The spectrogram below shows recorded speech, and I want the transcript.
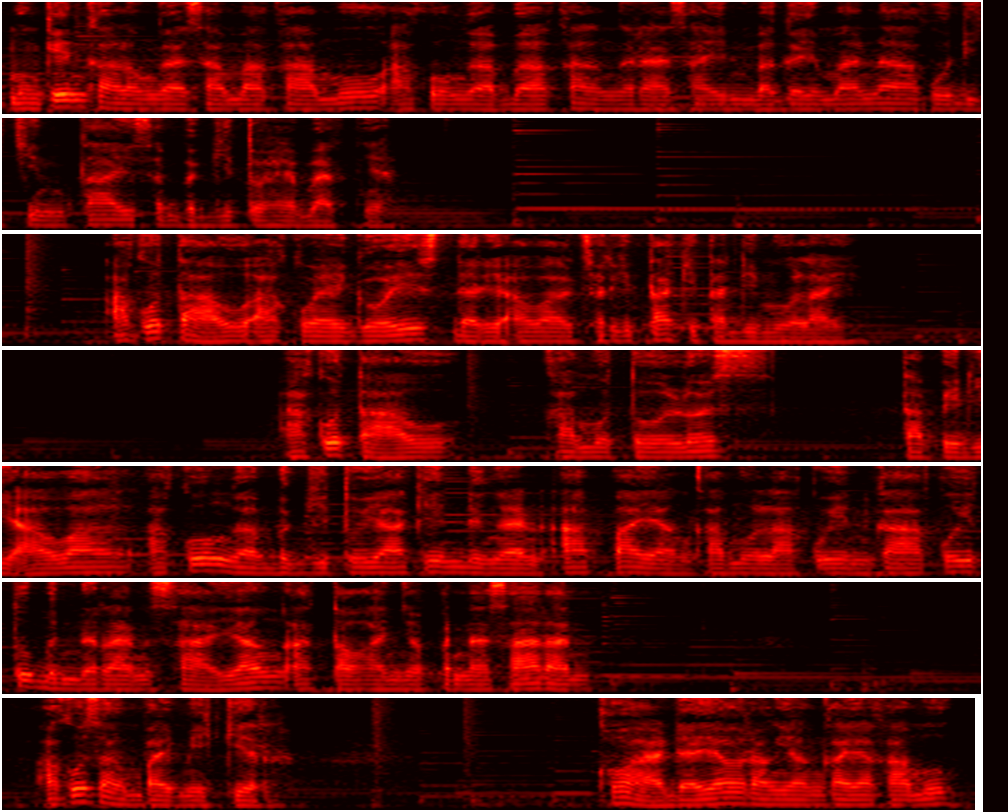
Mungkin kalau nggak sama kamu, aku nggak bakal ngerasain bagaimana aku dicintai sebegitu hebatnya. Aku tahu aku egois dari awal cerita kita dimulai. Aku tahu kamu tulus tapi di awal aku nggak begitu yakin dengan apa yang kamu lakuin ke aku itu beneran sayang atau hanya penasaran. Aku sampai mikir, kok ada ya orang yang kayak kamu?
